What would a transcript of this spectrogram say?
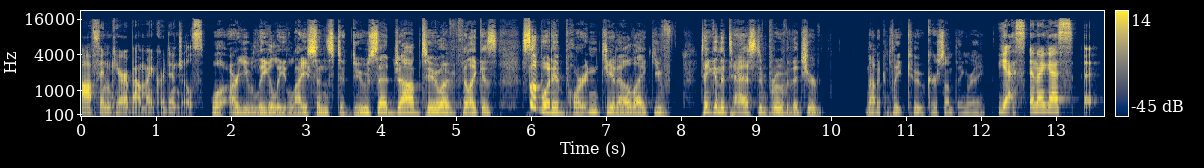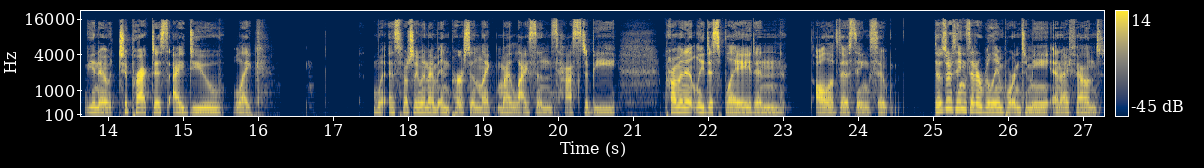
often care about my credentials. Well, are you legally licensed to do said job too? I feel like is somewhat important, you know, like you've taken the test and proven that you're not a complete kook or something, right? Yes, and I guess uh, you know to practice, I do like, especially when I'm in person. Like my license has to be prominently displayed and all of those things. So those are things that are really important to me, and I found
